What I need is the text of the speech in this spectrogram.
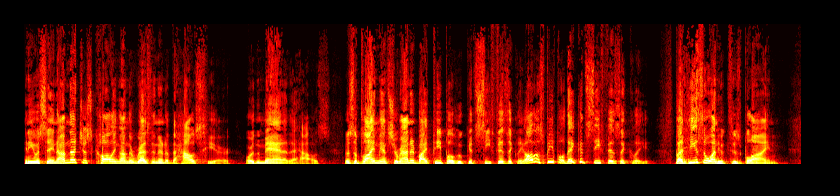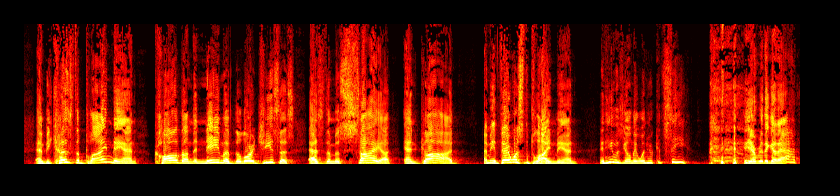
And he was saying, I'm not just calling on the resident of the house here or the man of the house, There's a blind man surrounded by people who could see physically. All those people, they could see physically. But he's the one who's blind. And because the blind man called on the name of the Lord Jesus as the Messiah and God, I mean, there was the blind man, and he was the only one who could see. you ever think of that?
